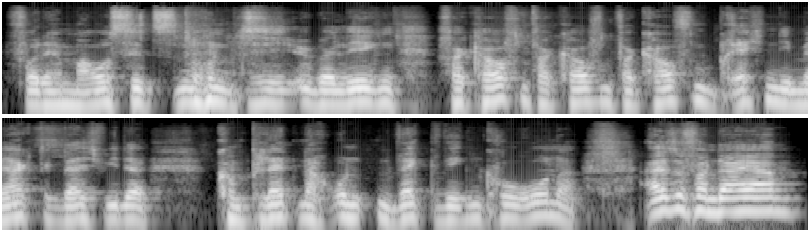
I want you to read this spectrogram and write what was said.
vor der Maus sitzen und sich überlegen, verkaufen, verkaufen, verkaufen, brechen die Märkte gleich wieder komplett nach unten weg wegen Corona. Also von daher,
